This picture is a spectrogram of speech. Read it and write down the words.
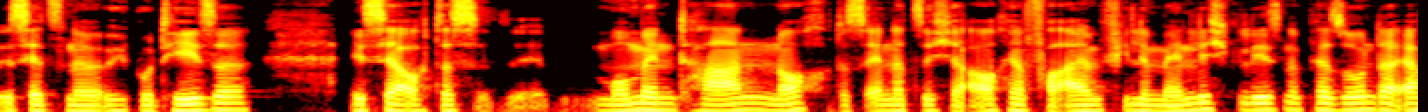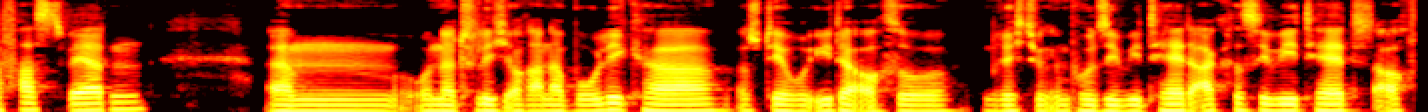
ist jetzt eine Hypothese, ist ja auch, dass momentan noch, das ändert sich ja auch, ja vor allem viele männlich gelesene Personen da erfasst werden. Ähm, und natürlich auch Anabolika, Steroide auch so in Richtung Impulsivität, Aggressivität auch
